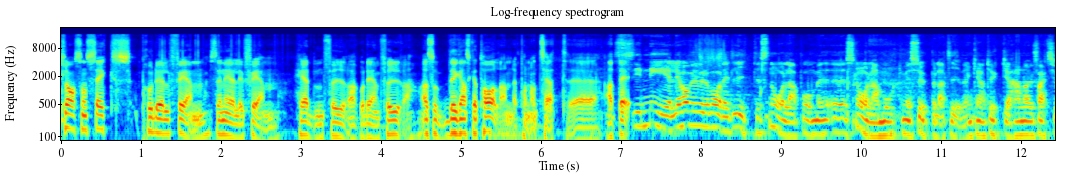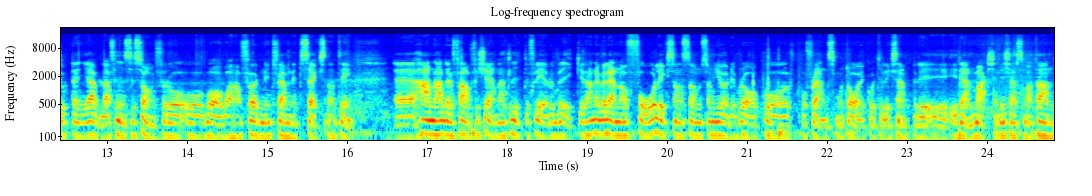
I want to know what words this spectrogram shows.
Claesson 6, Prodell 5, Seneli 5, Hedlund 4, Rodén 4. Alltså det är ganska talande på något sätt. Eh, att det... Sineli har vi väl varit lite snåla, på med, eh, snåla mot med superlativen kan jag tycka. Han har ju faktiskt gjort en jävla fin säsong för att, att vara, var han född 95-96 någonting. Eh, han hade fan förtjänat lite fler rubriker. Han är väl en av få liksom som, som gör det bra på, på Friends mot AIK till exempel i, i den matchen. Det känns som att han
